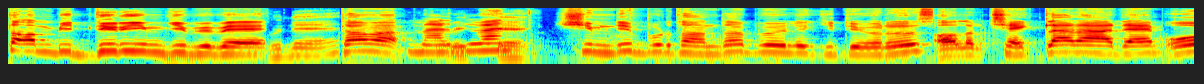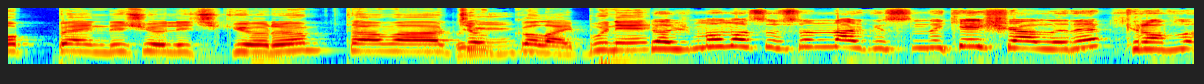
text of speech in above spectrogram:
Tam bir dream gibi be. Bu ne? Tamam. Merdiven. Bekle. Şimdi buradan da böyle gidiyoruz. Alıp çek lan Adem. Hop ben de şöyle çıkıyorum. Tamam Bu çok ne? kolay. Bu ne? Çalışma masasının arkasındaki eşyaları krafla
